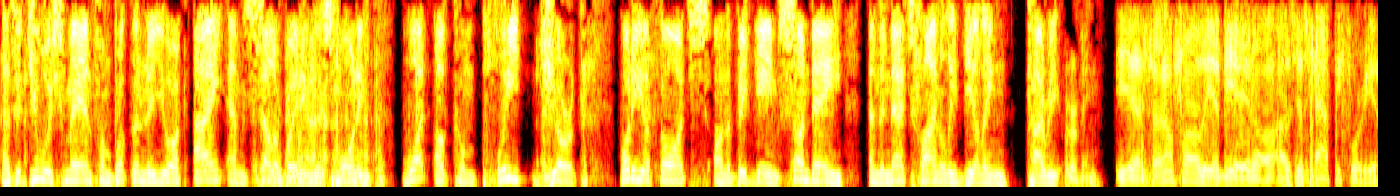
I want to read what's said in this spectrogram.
As a Jewish man from Brooklyn, New York, I am celebrating this morning. What a complete jerk. What are your thoughts on the big game Sunday and the Nets finally dealing Kyrie Irving? Yes, I don't follow the NBA at all. I was just happy for you.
